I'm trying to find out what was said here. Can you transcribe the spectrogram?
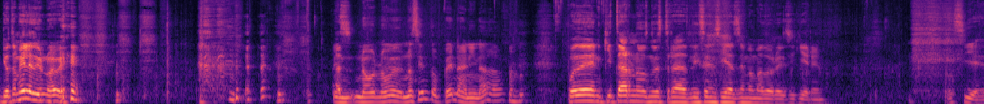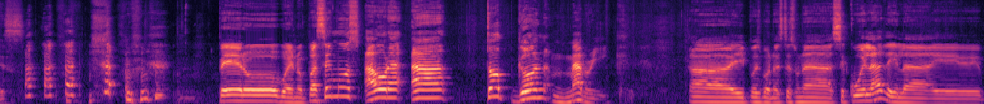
Yo también le doy un 9. As- No, no, no siento pena ni nada. Pueden quitarnos nuestras licencias de mamadores si quieren. Así es. Pero bueno, pasemos ahora a Top Gun Maverick. Y pues bueno, esta es una secuela de la eh,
